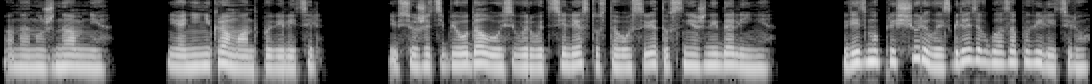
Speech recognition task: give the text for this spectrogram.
Она нужна мне. Я не некромант, повелитель. И все же тебе удалось вырвать Селесту с того света в снежной долине. Ведьма прищурилась, глядя в глаза повелителю.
